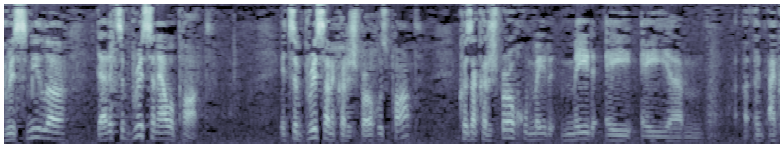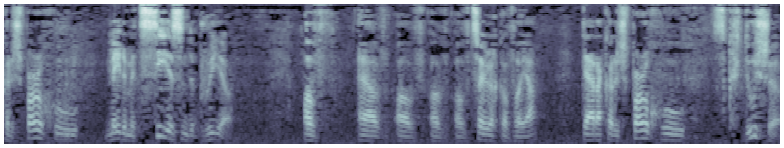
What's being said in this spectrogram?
bris mila. That it's a bris on our part. It's a bris on a Kaddish Baruch Hu's part, because Hakadosh Baruch Hu made made a a um, Hakadosh Baruch Hu made a mitzias in the bria of of of of of tzorech kavaya that Hakadosh Baruch Hu's kedusha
